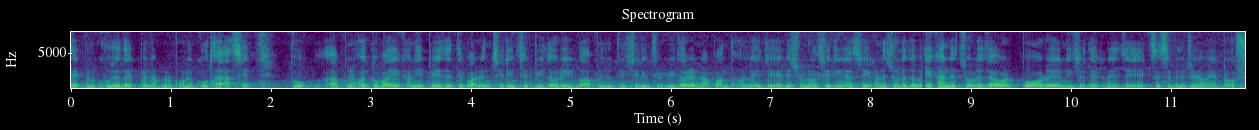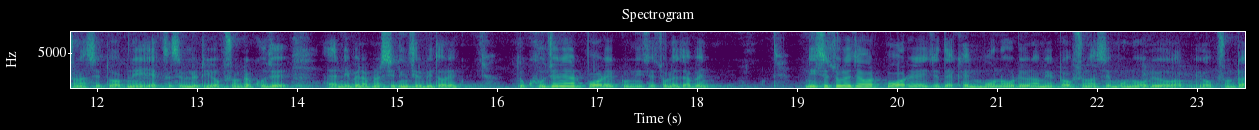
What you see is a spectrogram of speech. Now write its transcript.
দেখবেন, খুঁজে দেখবেন আপনার ফোনে কোথায় আছে। তো আপনি হয়তো বা এখানেই পেয়ে যেতে পারেন সেটিংসের ভিতরেই বা আপনি যদি সেটিংসের ভিতরে না পান, তাহলে যে এডিশনাল সেটিং আছে, এখানে চলে যাবে। এখানে চলে যাওয়ার পরে নিচে দেখেন যে অ্যাক্সেসিবিলিটি নামে একটা অপশন আছে। তো আপনি এই অ্যাক্সেসিবিলিটি অপশনটা খুঁজে নেবেন আপনার সেটিংসের ভিতরে। তো খুঁজে নেওয়ার পরে একটু নিচে চলে যাবেন। নিচে চলে যাওয়ার পরে এই যে দেখেন মোনো অডিও নামে একটা অপশন আছে। মোনো অডিও আপনি অপশনটা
